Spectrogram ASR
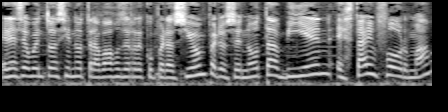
en ese momento haciendo trabajos de recuperación, pero se nota bien, está en forma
